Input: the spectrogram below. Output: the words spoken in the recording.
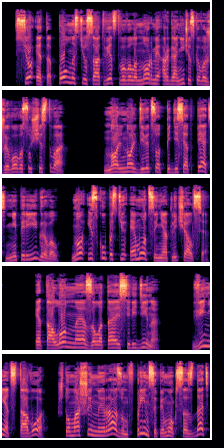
– все это полностью соответствовало норме органического живого существа, 00955 не переигрывал, но и скупостью эмоций не отличался. Эталонная золотая середина. Венец того, что машинный разум в принципе мог создать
